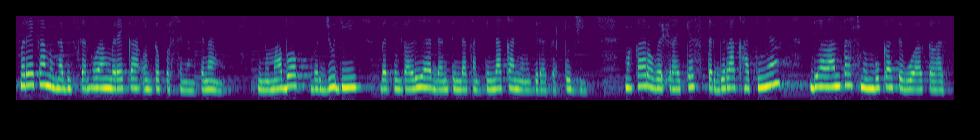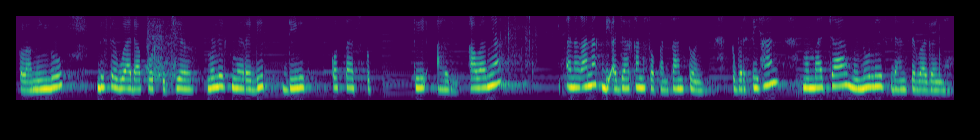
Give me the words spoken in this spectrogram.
mereka menghabiskan uang mereka untuk bersenang-senang, minum mabok, berjudi, bertingkah liar, dan tindakan-tindakan yang tidak terpuji. Maka Robert Raikes tergerak hatinya, dia lantas membuka sebuah kelas sekolah minggu di sebuah dapur kecil milik Meredith di kota Scuti Ali. Awalnya Anak-anak diajarkan sopan santun, kebersihan, membaca, menulis, dan sebagainya.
